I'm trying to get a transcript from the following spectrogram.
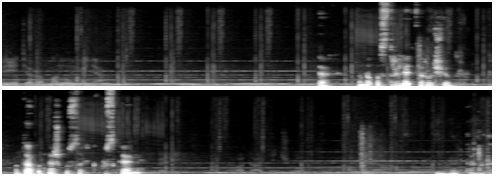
Ве- Ветер обманул меня. Так, надо пострелять, короче, вот, вот так вот, знаешь, куса- кусками. Вот так вот.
